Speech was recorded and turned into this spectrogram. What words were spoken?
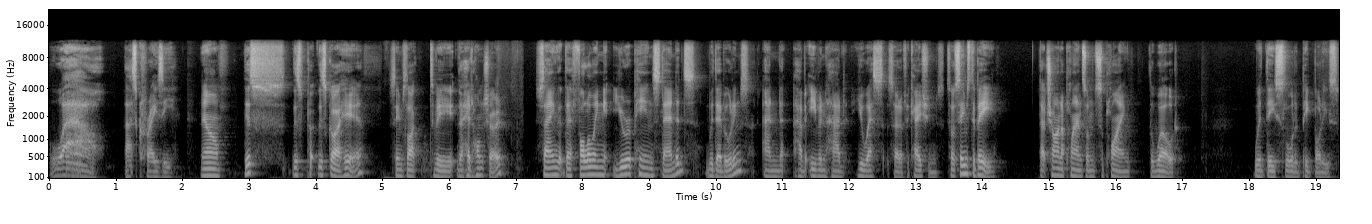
Wow, that's crazy. Now, this this this guy here seems like to be the head honcho, saying that they're following European standards with their buildings and have even had US certifications. So it seems to be that China plans on supplying the world with these slaughtered pig bodies.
